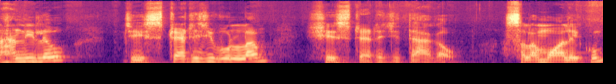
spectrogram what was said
না নিলেও যে স্ট্র্যাটেজি বললাম, সেই স্ট্র্যাটেজিতে আগাও। আসসালামু আলাইকুম।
